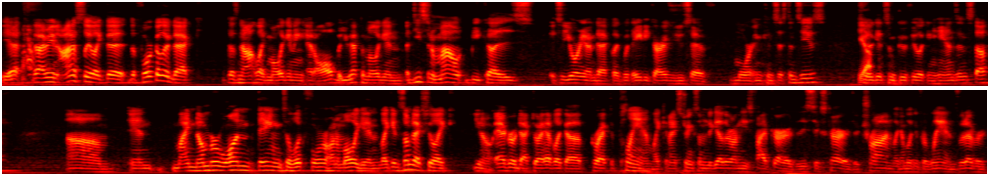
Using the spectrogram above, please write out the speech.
Yeah. I mean, honestly, like the the four color deck does not like mulliganing at all, but you have to mulligan a decent amount because it's a Yorion deck. Like with 80 cards, you just have more inconsistencies. So Yeah. you get some goofy looking hands and stuff. Um, and my number one thing to look for on a mulligan, like in some decks, you're like, you know, aggro deck, do I have like a proactive plan? Like, can I string something together on these five cards or these six cards or Tron? Like, I'm looking for lands, whatever.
